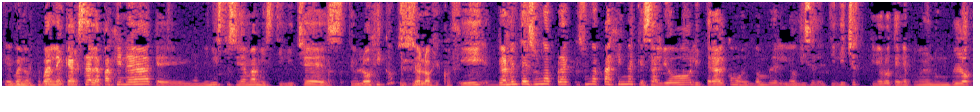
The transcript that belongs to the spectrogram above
que bueno, al Necaxa, la página que administro se llama Mistiliches Teológicos. Teológicos. Y realmente es una, es una página que salió literal como el nombre lo dice de Tiliches, que yo lo tenía primero en un blog,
